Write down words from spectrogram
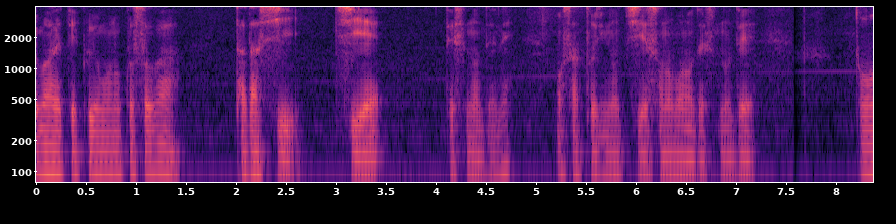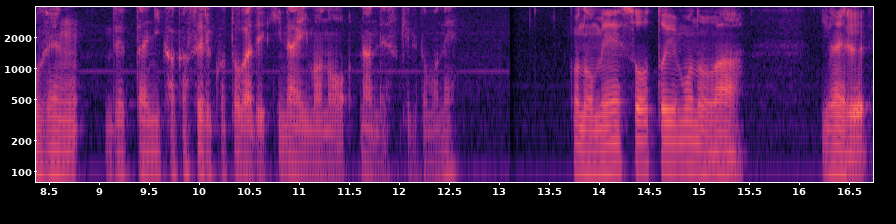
生まれてくるものこそが正しい知恵ですのでね。お悟りの知恵そのものですので。当然絶対に欠かせることができないものなんですけれどもね。この瞑想というものはいわゆる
